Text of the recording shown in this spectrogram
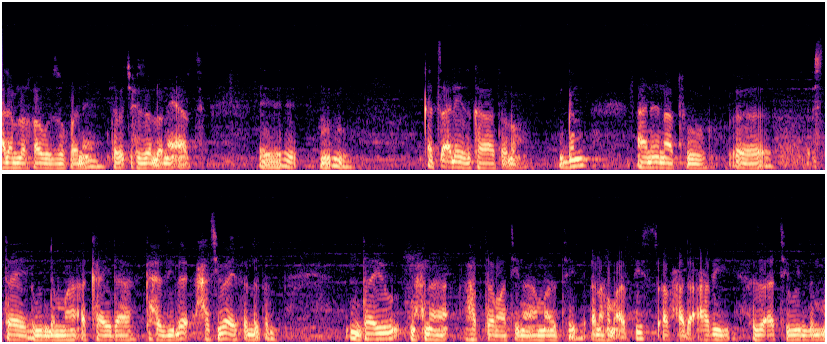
ዓለም ለኻዊ ዝኾነ ተበፂሑ ዘሎ ናይ ኣርት ቀፃሊ ዝከታተሎ ግን ኣነ ናቱ ስታይል ወይ ድማ ኣካይዳ ክሕዚ ኢለ ሓሲባ ኣይፈልጥን እንታይ እዩ ንሕና ሃብታማት ኢና ማለት ኣነ ከም ኣርቲስት ኣብ ሓደ ዓብይ ሕዛእቲ ወይ ድማ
